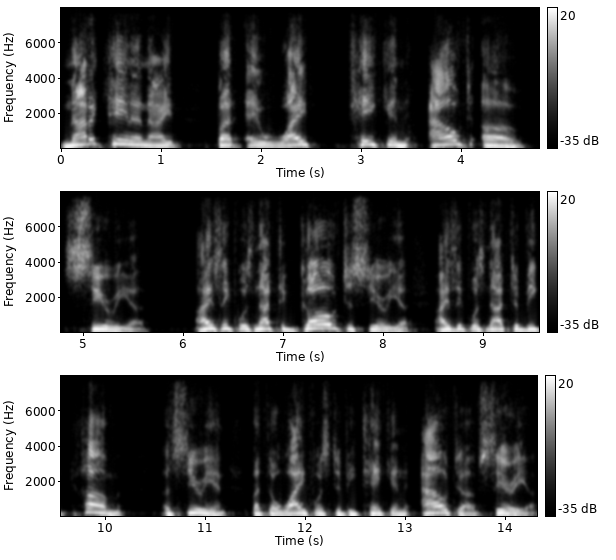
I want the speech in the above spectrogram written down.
not a Canaanite, but a wife taken out of Syria. Isaac was not to go to Syria. Isaac was not to become a Syrian, but the wife was to be taken out of Syria.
